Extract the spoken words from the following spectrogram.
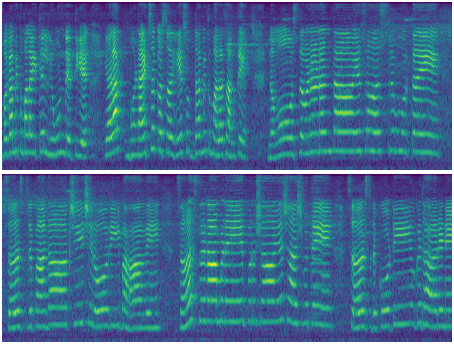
बघा मी तुम्हाला इथे लिहून देते ह्याला म्हणायचं कसं हे सुद्धा मी तुम्हाला सांगते. नमोस्तवनंताय सहस्रमूर्तये सहस्रपादाक्षी शिरोरी बहावे सहस्रनामणे पुरुषाय शाश्वते सहस्रकोटी युगधारिणे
